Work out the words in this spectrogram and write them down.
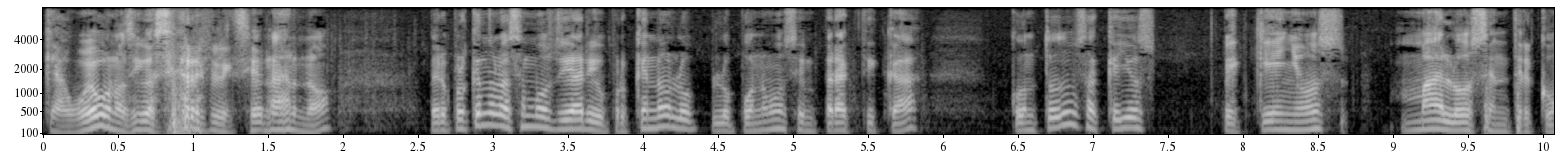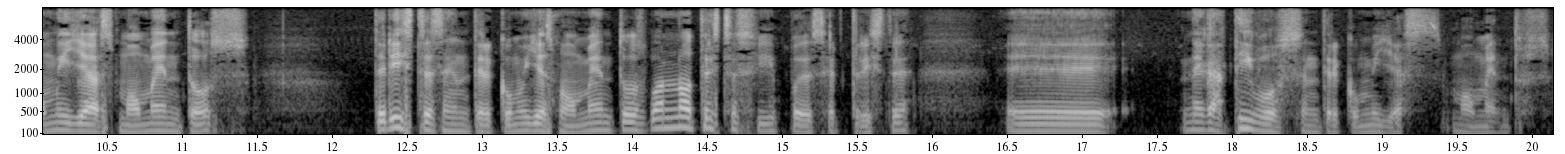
que a huevo nos iba a hacer reflexionar, ¿no? Pero ¿por qué no lo hacemos diario? ¿Por qué no lo, lo ponemos en práctica con todos aquellos pequeños malos, entre comillas, momentos, tristes, entre comillas, momentos, bueno, no tristes, sí puede ser triste, eh, negativos, entre comillas, momentos.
